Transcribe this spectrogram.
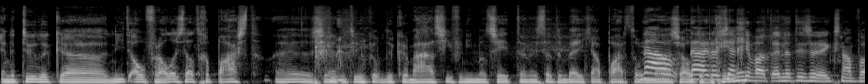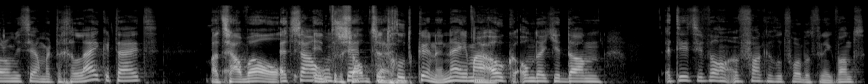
En natuurlijk, eh, niet overal is dat gepast. Hè. Als je natuurlijk op de crematie van iemand zit... dan is dat een beetje apart om nou, eh, zo nou, te dan beginnen. zeg je wat. En het is, eh, ik snap waarom je het zegt, maar tegelijkertijd... Maar het zou wel Het zou interessant zijn. goed kunnen. Nee, maar Ja. ook omdat je dan... Het- Dit is wel een fucking goed voorbeeld, vind ik. Want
